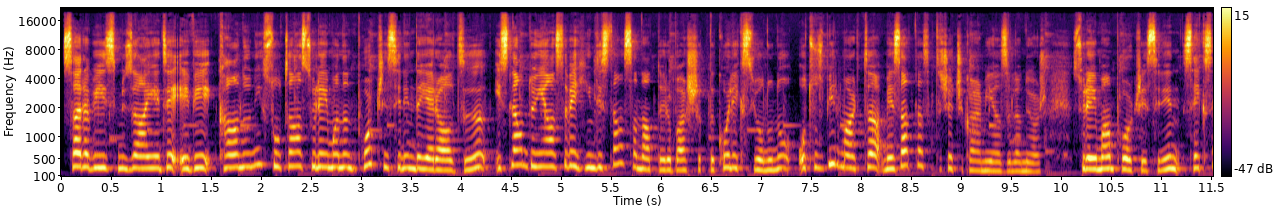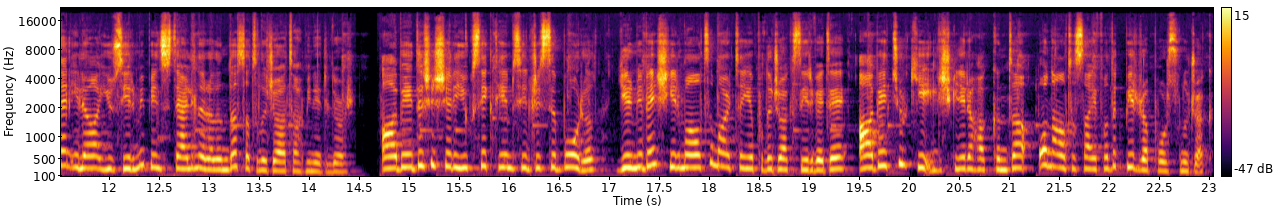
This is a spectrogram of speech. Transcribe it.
Sarabiz Müzayede Evi Kanuni Sultan Süleyman'ın portresinin de yer aldığı İslam Dünyası ve Hindistan Sanatları başlıklı koleksiyonunu 31 Mart'ta mezatla satışa çıkarmaya hazırlanıyor. Süleyman portresinin 80 ila 120 bin sterlin aralığında satılacağı tahmin ediliyor. AB Dışişleri Yüksek Temsilcisi Borrell, 25-26 Mart'ta yapılacak zirvede AB-Türkiye ilişkileri hakkında 16 sayfalık bir rapor sunacak.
